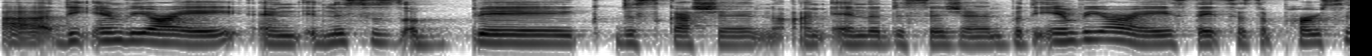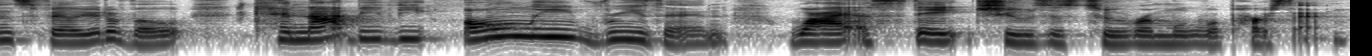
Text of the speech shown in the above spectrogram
Uh, the NVRA, and, and, this is a big discussion um, in the decision, but the NVRA states that a person's failure to vote cannot be the only reason why a state chooses to remove a person.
